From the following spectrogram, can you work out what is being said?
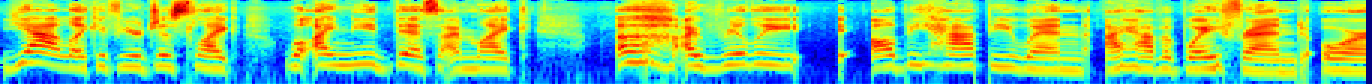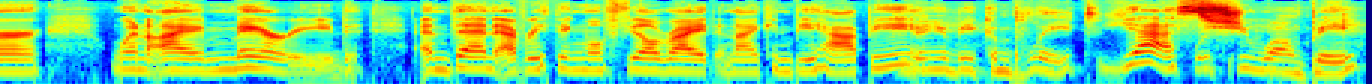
yeah, like if you're just like, well, I need this. I'm like, Ugh, I really, I'll be happy when I have a boyfriend or when I'm married, and then everything will feel right and I can be happy. Then you'll be complete. yes, Which you won't be.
